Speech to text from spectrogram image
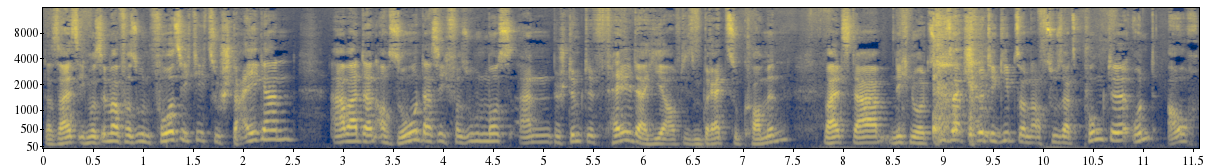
Das heißt, ich muss immer versuchen, vorsichtig zu steigern, aber dann auch so, dass ich versuchen muss, an bestimmte Felder hier auf diesem Brett zu kommen, weil es da nicht nur Zusatzschritte gibt, sondern auch Zusatzpunkte und auch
